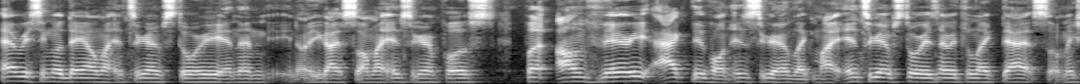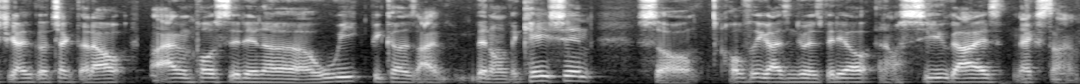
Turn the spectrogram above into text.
every single day on my Instagram story and then you know you guys saw my Instagram post but I'm very active on Instagram like my Instagram stories and everything like that so make sure you guys go check that out I haven't posted in a week because I've been on vacation so hopefully you guys enjoy this video and I'll see you guys next time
